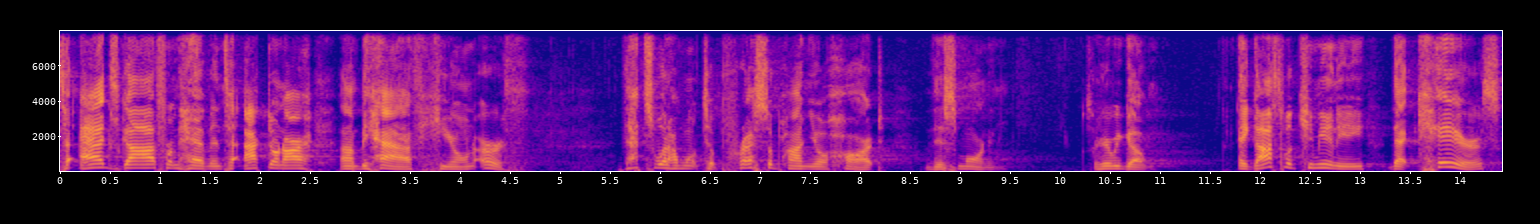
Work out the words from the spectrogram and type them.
To ask God from heaven to act on our um, behalf here on earth. That's what I want to press upon your heart this morning. So here we go. A gospel community that cares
